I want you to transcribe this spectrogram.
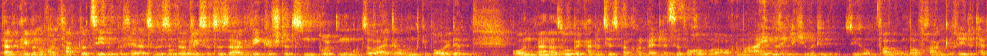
Dann wir nochmal einen Faktor 10 ungefähr dazu. Das sind wirklich sozusagen Winkelstützen, Brücken und so weiter und Gebäude. Und Werner Sobeck hat uns jetzt beim Konvent letzte Woche, wo er auch nochmal eindringlich über die, diese Umbaufragen geredet hat,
